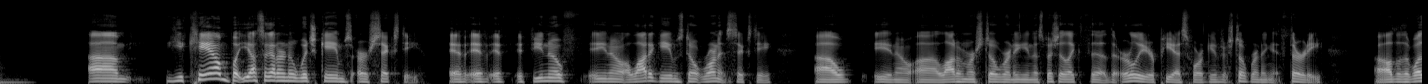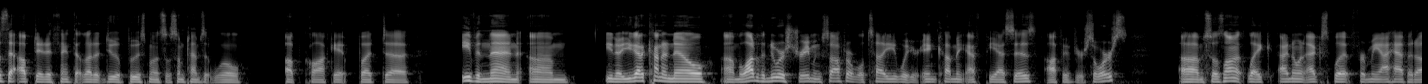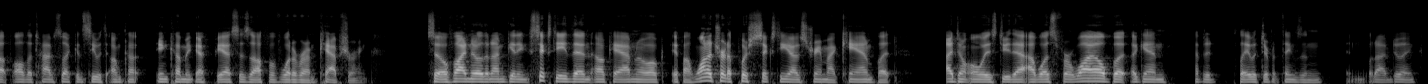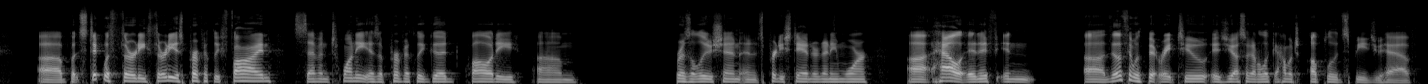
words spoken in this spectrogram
um, you can, but you also got to know which games are 60 if if if, if you know you know a lot of games don't run at 60 uh you know uh, a lot of them are still running and especially like the the earlier ps4 games are still running at 30 uh, although there was that update i think that let it do a boost mode so sometimes it will upclock it but uh even then um you know you got to kind of know um, a lot of the newer streaming software will tell you what your incoming fps is off of your source Um, so as long as like I know an XSplit for me, I have it up all the time so I can see what the incoming FPS is off of whatever I'm capturing. So if I know that I'm getting 60, then okay, I'm know if I want to try to push 60 on stream, I can, but I don't always do that. I was for a while, but again, have to play with different things and and what I'm doing. Uh, but stick with 30. 30 is perfectly fine. 720 is a perfectly good quality um, resolution, and it's pretty standard anymore. Uh, hell, and if in uh, the other thing with bitrate too is you also got to look at how much upload speed you have.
